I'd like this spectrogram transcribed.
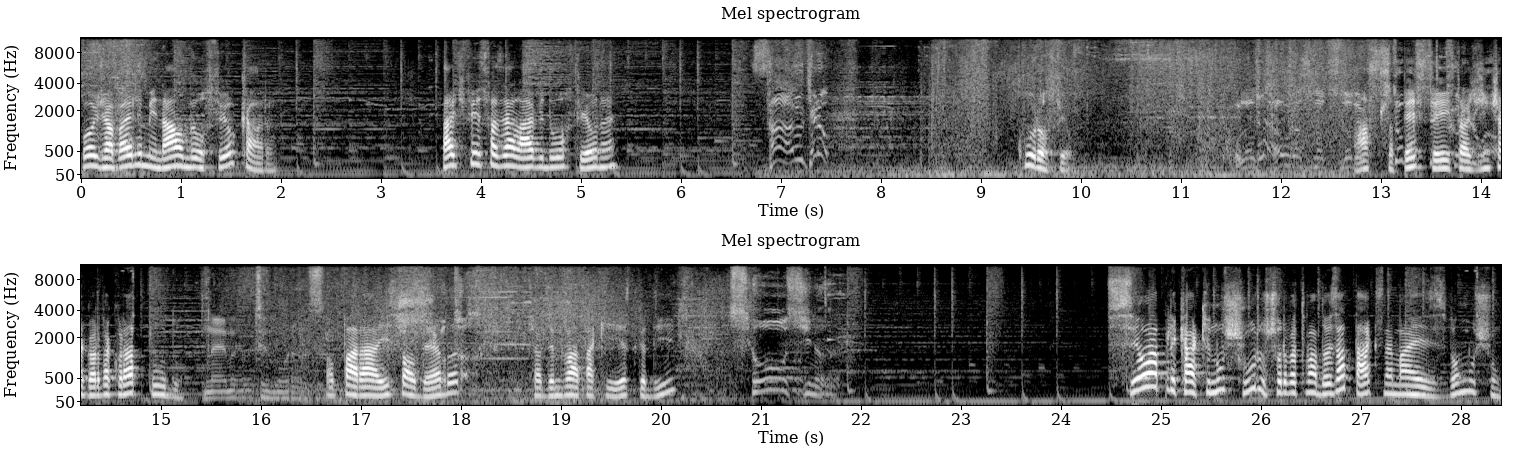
Pô, já vai eliminar o meu Orfeu, cara? Tá difícil fazer a live do Orfeu, né? Cura Orfeu. Nossa, perfeito. A gente agora vai curar tudo. Ao parar isso, ao Débora, já demos um ataque extra ali. Se eu aplicar aqui no Shuro, o Shuro vai tomar dois ataques, né? Mas vamos no Shun.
